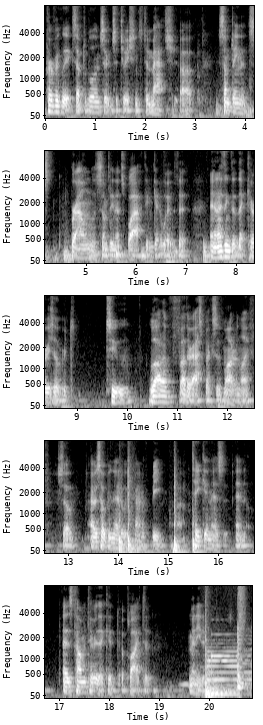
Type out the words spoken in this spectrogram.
perfectly acceptable in certain situations to match uh, something that's brown with something that's black and get away with it. And I think that that carries over t- to a lot of other aspects of modern life. So I was hoping that it would kind of be uh, taken as an as commentary that could apply to many different things.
